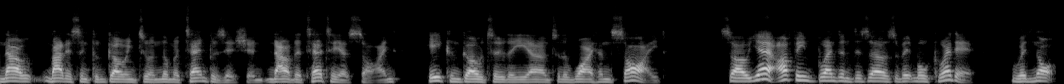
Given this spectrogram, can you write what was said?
Now Maddison can go into a number 10 position. Now the Tete has signed, he can go to the uh, to the right hand side. So yeah, I think Brendan deserves a bit more credit. We're not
